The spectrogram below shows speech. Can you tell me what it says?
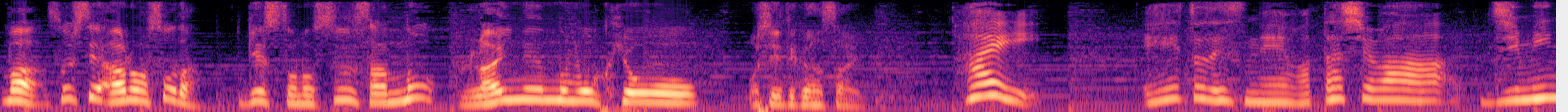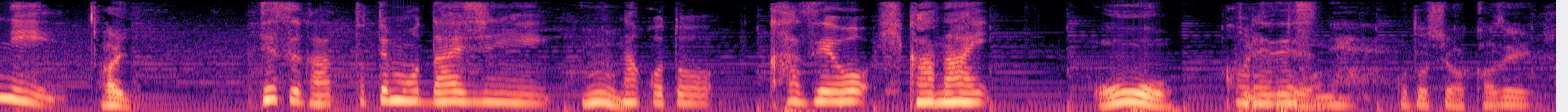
まあ、そして、あの、そうだ、ゲストのスーさんの来年の目標を教えてください。はい。えーとですね、私は地味に、はい。ですがとても大事うんなこと、風邪をひかない。おお。これですね今年は風邪、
